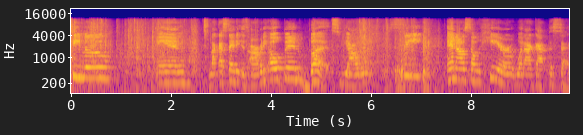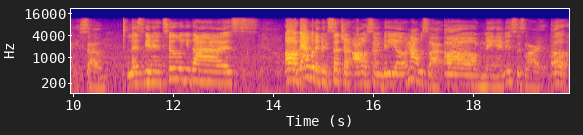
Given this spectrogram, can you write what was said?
Temu and like I stated, it's already open, but y'all will see and also hear what I got to say. So let's get into it, you guys. Oh, that would have been such an awesome video. And I was like, oh man, this is like, oh,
